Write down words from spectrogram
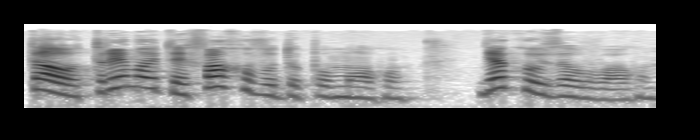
та отримайте фахову допомогу. Дякую за увагу.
